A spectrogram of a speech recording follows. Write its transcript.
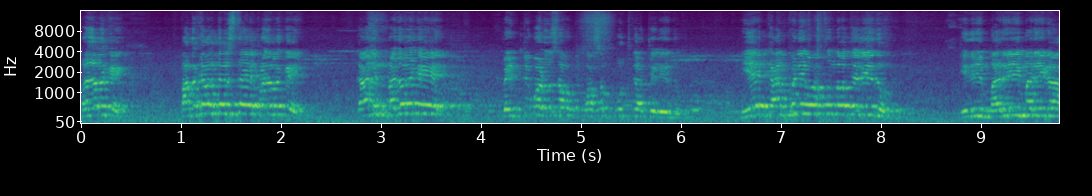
ప్రజలకి పథకాలు తెలుస్తాయి ప్రజలకి కానీ ప్రజలకి పెట్టుబడుల కోసం పూర్తిగా తెలియదు. ఏ కంపెనీ వస్తుందో తెలియదు. ఇది మరీ మరీగా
